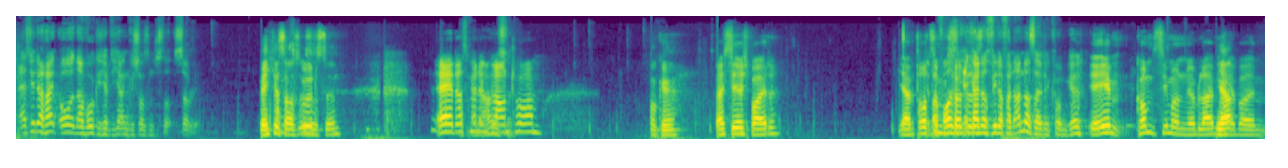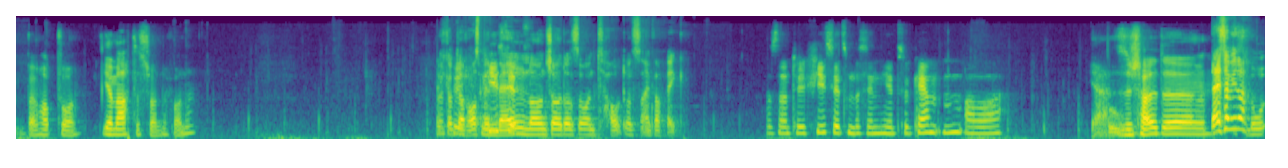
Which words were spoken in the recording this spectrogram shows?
Er ist wieder rein. Oh, na wirklich, ich hab dich angeschossen. So- Sorry. Welches Alles Haus ist es denn? Äh, das mit dem blauen Turm. Okay. Da sehe ich beide. Ja, Aber trotzdem Vorsicht, er sollte kann das wieder von der anderen Seite kommen, gell? Ja, eben. Komm, Simon, wir bleiben Ja. hier beim, beim Haupttor. Ihr macht es schon da vorne. Ich komme da raus mit jetzt- Melon-Launcher oder so und haut uns einfach weg. Das ist natürlich fies, jetzt ein bisschen hier zu campen, aber. Ja, das ist halt, äh. Da ist er wieder! Lo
